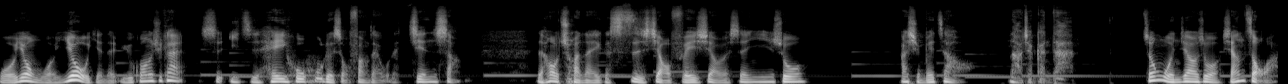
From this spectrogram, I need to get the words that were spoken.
我用我右眼的余光去看，是一只黑乎乎的手放在我的肩上，然后传来一个似笑非笑的声音说：“阿想被照，那叫简单。中文叫做想走啊，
